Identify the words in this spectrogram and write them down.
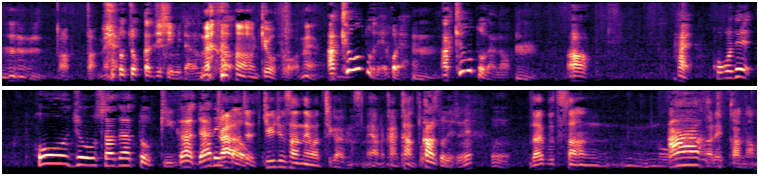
うんあったね。首都直下地震みたいなもん 京都はね。あ京都で？これ、うん。あ京都なの？うん。あ。はい。ここで北条貞時が誰かをあじゃあ93年は違いますね。あのか関東関東ですよね、うん、大仏さんのあれかな。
